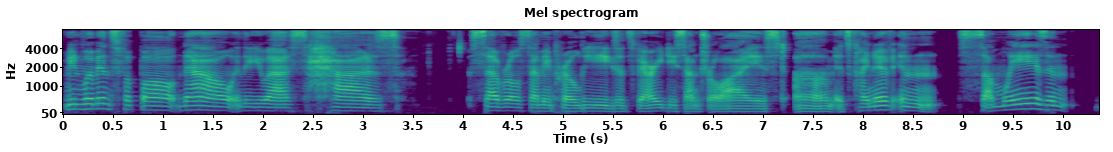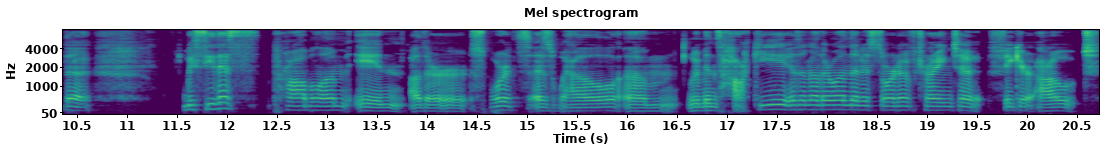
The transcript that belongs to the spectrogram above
I mean, women's football now in the US has several semi pro leagues. It's very decentralized. Um, it's kind of in some ways in the we see this problem in other sports as well. Um, women's hockey is another one that is sort of trying to figure out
